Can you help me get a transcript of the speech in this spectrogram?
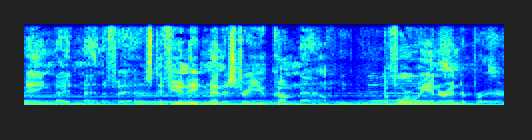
being made manifest. If you need ministry, you come now before we enter into prayer.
